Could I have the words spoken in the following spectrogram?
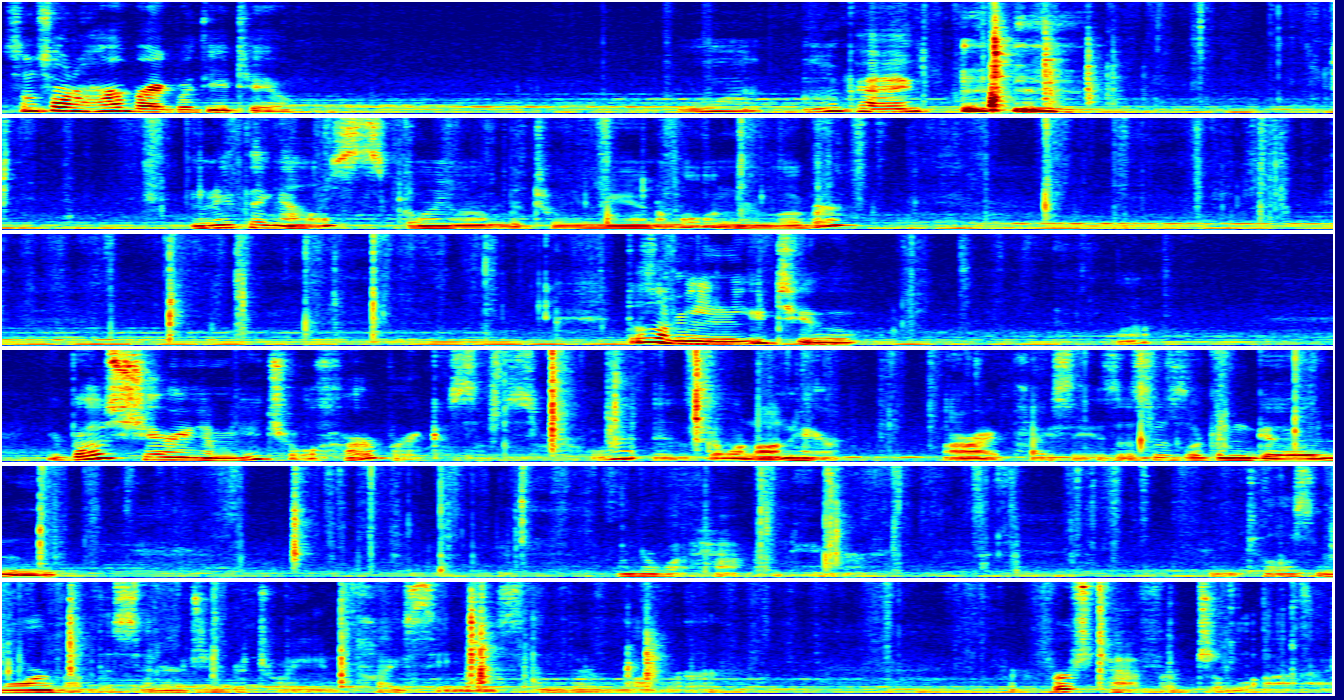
Some sort of heartbreak with you two. Okay. Anything else going on between the animal and their lover? Doesn't mean you two. Both sharing a mutual heartbreak of some sort. What is going on here? Alright, Pisces, this was looking good. And wonder what happened here. Can you tell us more about this energy between Pisces and their lover for the first half of July?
